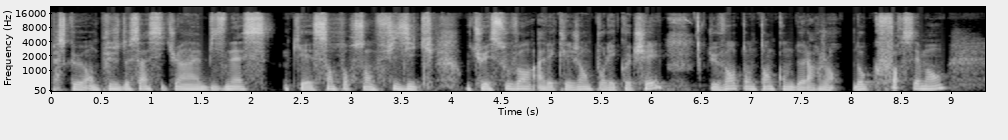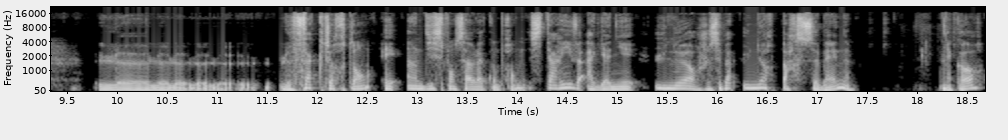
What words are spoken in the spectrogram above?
parce que en plus de ça, si tu as un business qui est 100% physique, où tu es souvent avec les gens pour les coacher, tu vends ton temps contre de l'argent. Donc forcément, le, facteur temps est indispensable à comprendre. Si tu arrives à gagner une heure, je sais pas, une heure par semaine, d'accord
